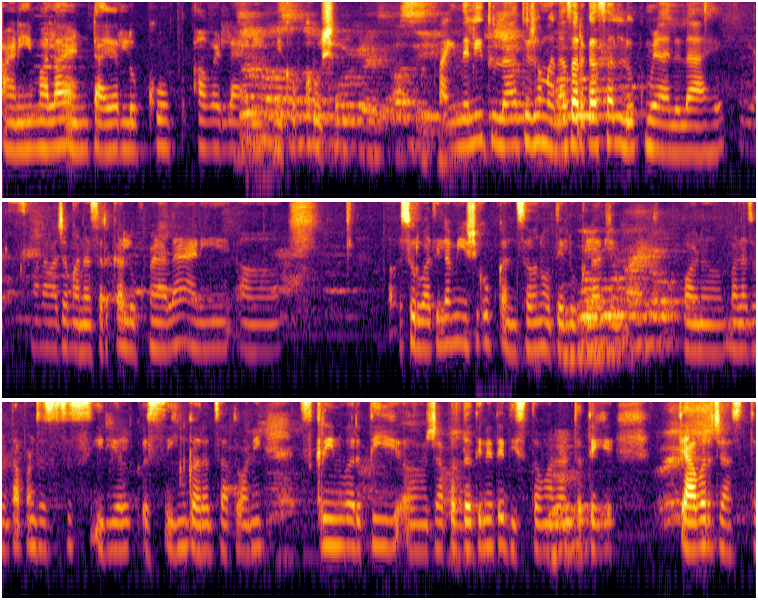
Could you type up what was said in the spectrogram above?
आणि मला एन्टायर लुक खूप आवडला आहे मी खूप खुश आहे. फायनली तुला तुझ्या मनासारखा असा लुक मिळालेला आहे. मला माझ्या मनासारखा लुक मिळाला आहे आणि सुरुवातीला मी अशी खूप कन्सर्न होते लुकला घेऊन. पण मला असं वाटतं आपण जसं जसं सिरियल सीन करत जातो आणि स्क्रीनवरती ज्या पद्धतीने ते दिसतं मला वाटतं ते त्यावर जास्त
